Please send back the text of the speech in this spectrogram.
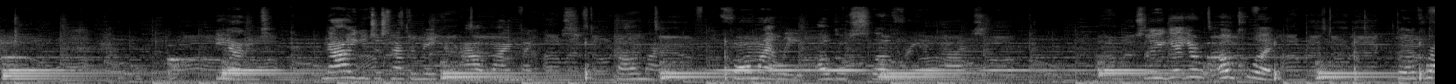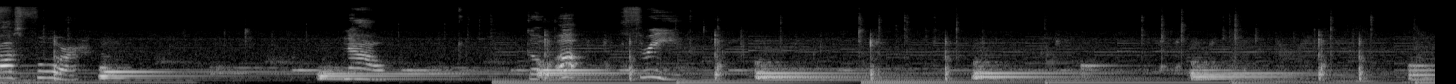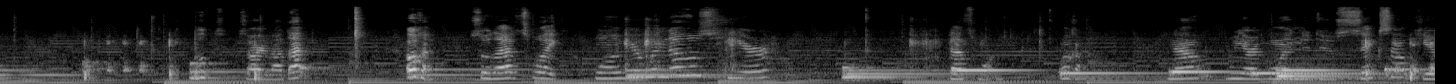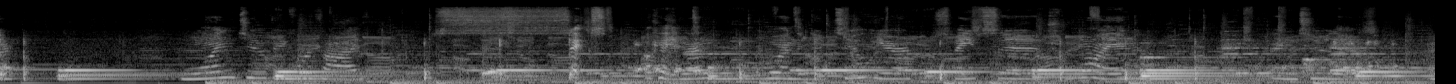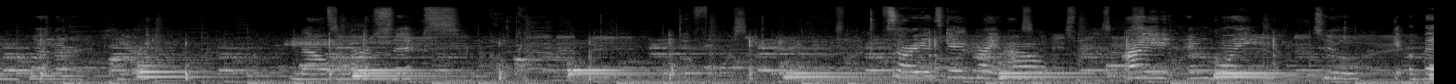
and now you just have to make an outline like this. Follow my, follow my lead. I'll go slow for you guys. So you get your oak wood. Go across four. Now, go up three. Oops, sorry about that. Okay, so that's like one of your windows here. That's one. Okay. Now we are going to do six out here. One, two, three, four, five, six. Okay, then we're going to do two here, spaces, one, and two there, and put another here. Now another six. I Oops.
